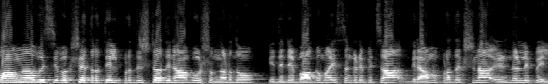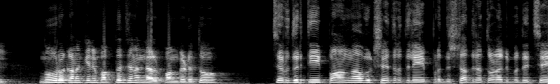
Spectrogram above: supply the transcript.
Pangav ശിവക്ഷേത്രത്തിൽ പ്രതിഷ്ഠാ ദിനാഘോഷം നടന്നു. ഇതിന്റെ ഭാഗമായി സംഘടിപ്പിച്ച ഗ്രാമപ്രദക്ഷിണ എഴുന്നള്ളിപ്പിൽ നൂറുകണക്കിന് ഭക്തജനങ്ങൾ പങ്കെടുത്തു. ചെറുതുരുത്തി പാങ്ങാവ് ക്ഷേത്രത്തിലെ പ്രതിഷ്ഠാ ദിനത്തോടനുബന്ധിച്ച്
